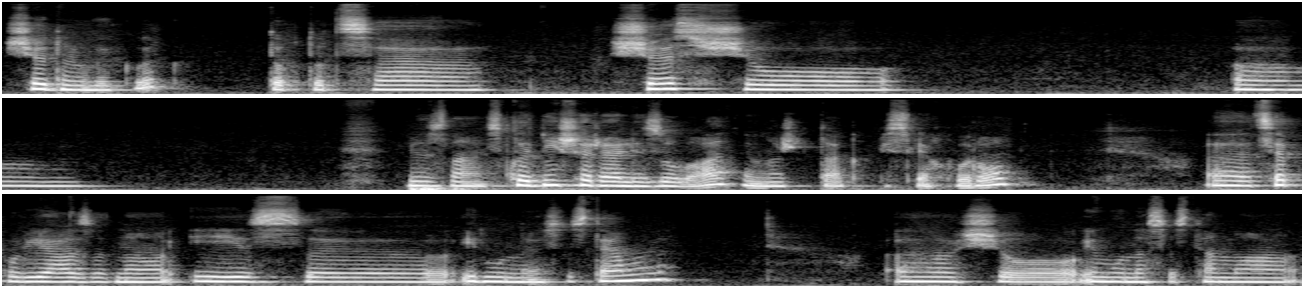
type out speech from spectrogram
ще один виклик. Тобто, це щось, що ем, не знаю, складніше реалізувати, може так, після хвороб. Е, Це пов'язано із е, імунною системою, е, що імунна система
